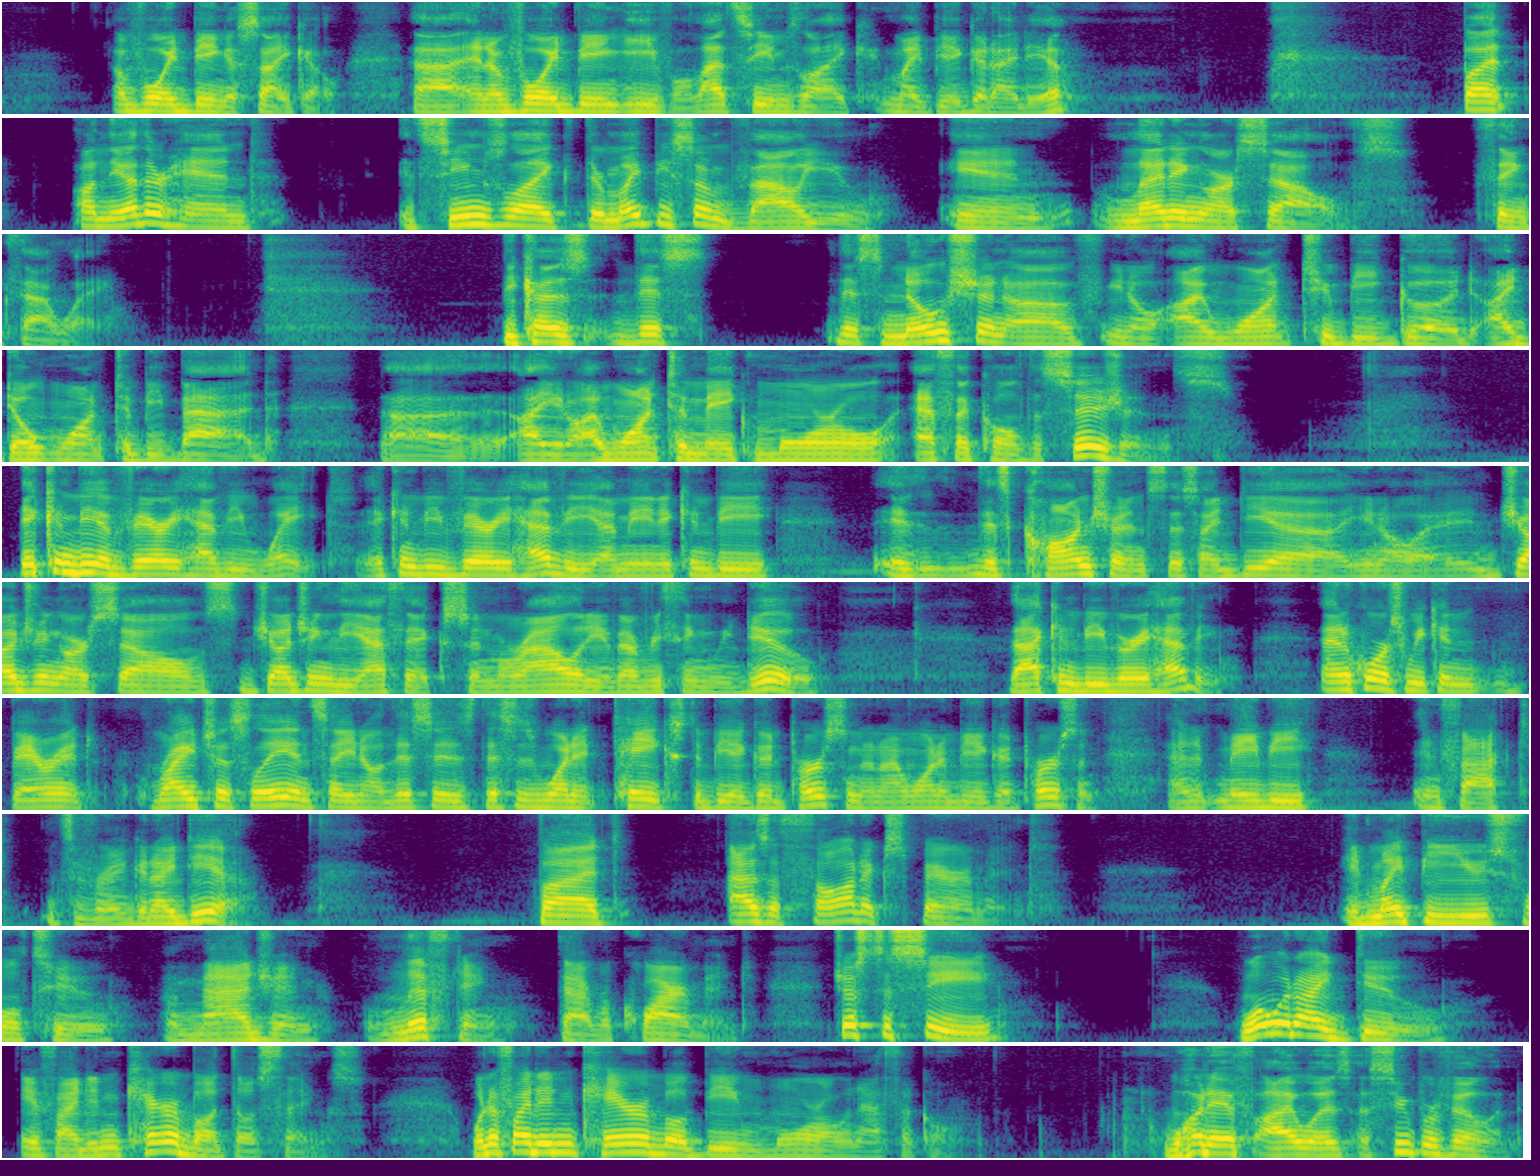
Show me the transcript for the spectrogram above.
avoid being a psycho uh, and avoid being evil. That seems like might be a good idea. But on the other hand, it seems like there might be some value in letting ourselves think that way. Because this this notion of, you know, I want to be good, I don't want to be bad. Uh, I, you know, I want to make moral, ethical decisions. It can be a very heavy weight. It can be very heavy. I mean, it can be it, this conscience, this idea, you know, uh, judging ourselves, judging the ethics and morality of everything we do, that can be very heavy. And of course, we can bear it righteously and say, you know, this is this is what it takes to be a good person, and I want to be a good person. And it may be, in fact, it's a very good idea. But as a thought experiment, it might be useful to imagine lifting that requirement just to see what would I do if I didn't care about those things? What if I didn't care about being moral and ethical? What if I was a supervillain?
